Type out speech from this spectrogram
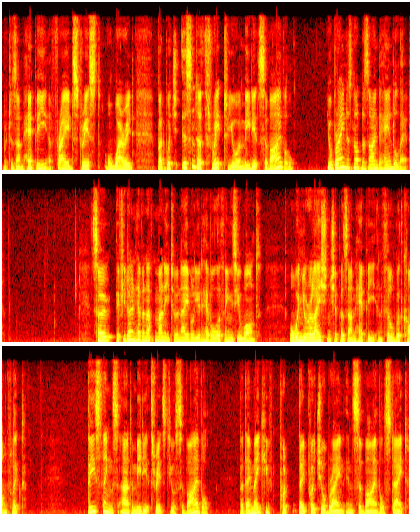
which is unhappy, afraid, stressed, or worried, but which isn't a threat to your immediate survival, your brain is not designed to handle that. So if you don't have enough money to enable you to have all the things you want, or when your relationship is unhappy and filled with conflict, these things aren't immediate threats to your survival, but they make you put they put your brain in survival state.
